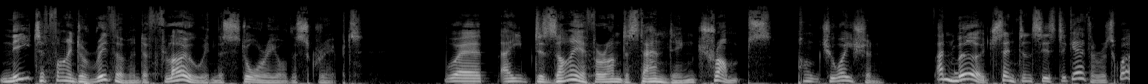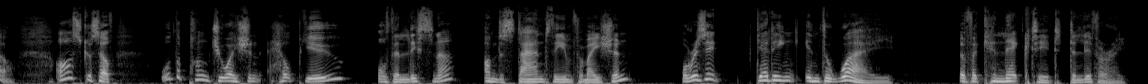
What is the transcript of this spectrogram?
need to find a rhythm and a flow in the story or the script where a desire for understanding trumps punctuation. And merge sentences together as well. Ask yourself will the punctuation help you or the listener understand the information? Or is it getting in the way of a connected delivery?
